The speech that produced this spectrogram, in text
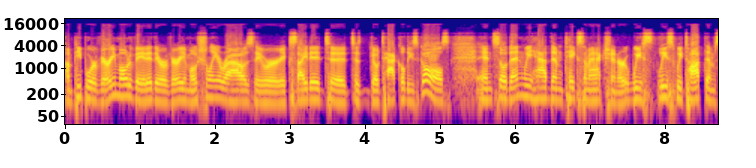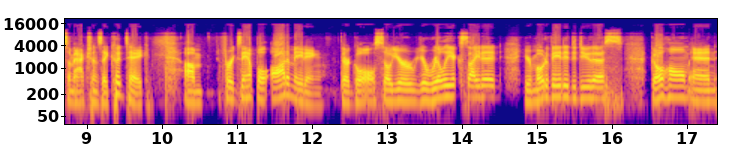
um, people were very motivated. They were very emotionally aroused. They were excited to, to go tackle these goals. And so, then we had them take some action, or we, at least we taught them some actions they could take. Um, for example, automating their goal. So you're you're really excited, you're motivated to do this. Go home and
